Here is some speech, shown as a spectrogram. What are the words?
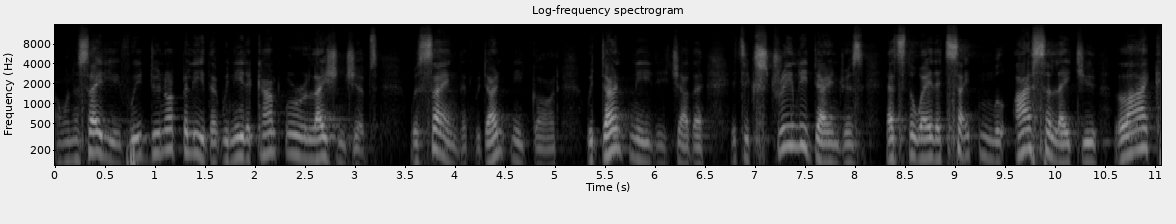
I want to say to you, if we do not believe that we need accountable relationships, we're saying that we don't need God, we don't need each other. It's extremely dangerous. That's the way that Satan will isolate you, like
